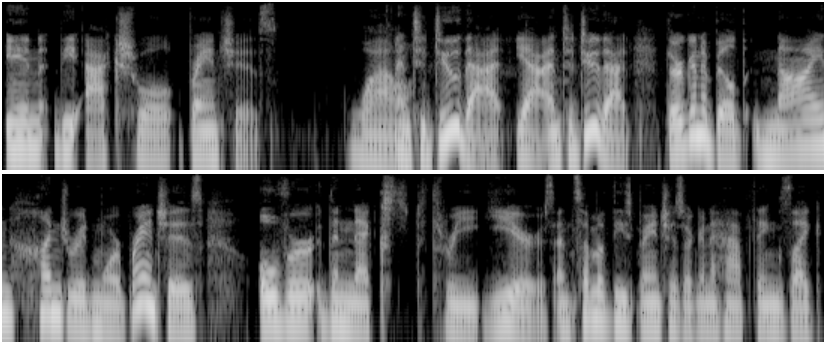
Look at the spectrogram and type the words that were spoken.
in the actual branches. Wow. And to do that, yeah, and to do that, they're going to build 900 more branches over the next three years. And some of these branches are going to have things like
